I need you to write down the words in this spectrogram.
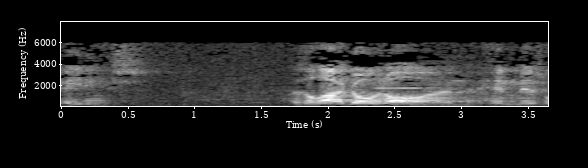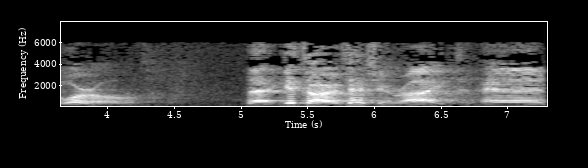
Meetings. There's a lot going on in this world that gets our attention, right? And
